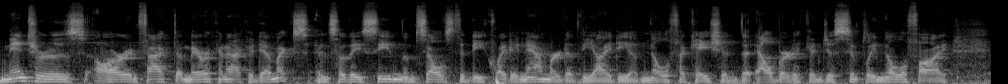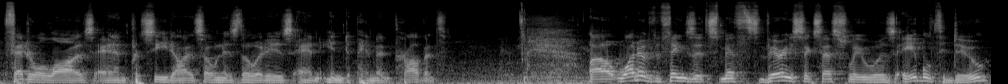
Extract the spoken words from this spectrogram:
mentors are, in fact, American academics, and so they seem themselves to be quite enamored of the idea of nullification, that Alberta can just simply nullify federal laws and proceed on its own as though it is an independent province. Uh, one of the things that Smith very successfully was able to do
